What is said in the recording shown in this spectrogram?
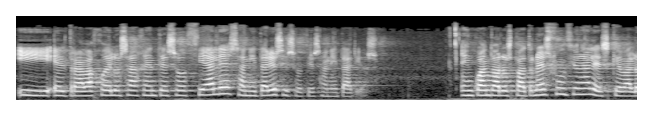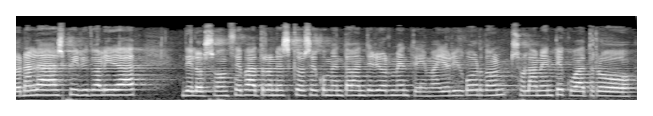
y el trabajo de los agentes sociales, sanitarios y sociosanitarios. En cuanto a los patrones funcionales que valoran la espiritualidad, de los 11 patrones que os he comentado anteriormente, Mayor y Gordon, solamente cuatro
